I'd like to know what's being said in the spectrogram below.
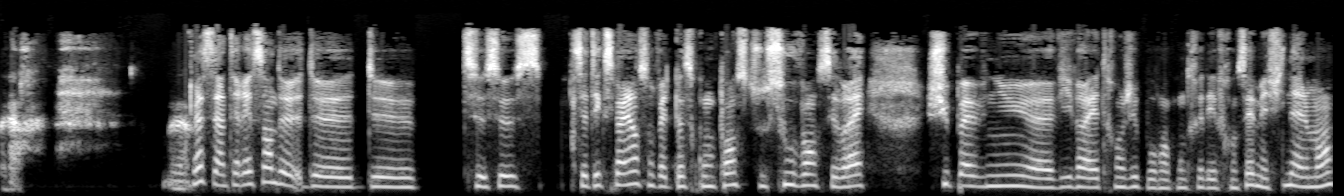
voilà. voilà. c'est intéressant de, de, de ce, ce, cette expérience en fait parce qu'on pense tout souvent, c'est vrai, je suis pas venue euh, vivre à l'étranger pour rencontrer des Français, mais finalement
